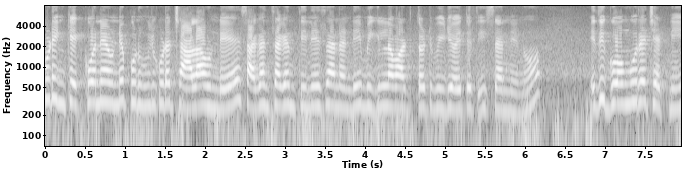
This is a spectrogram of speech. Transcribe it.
కూడా ఇంకా ఎక్కువనే ఉండే పునుగులు కూడా చాలా ఉండే. సగం సగం తినేసానండి. మిగిలిన వాటితోటి వీడియో అయితే తీసాను నేను. ఇది గోంగూర చట్నీ.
